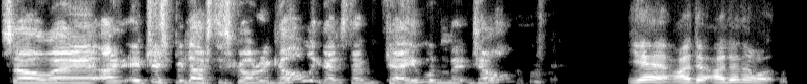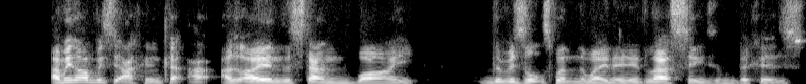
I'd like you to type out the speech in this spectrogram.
So uh, it'd just be nice to score a goal against MK, wouldn't it, Joel? Yeah, I don't. I don't know what. I mean, obviously, I can. I, I understand why the results went the way they did last season because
